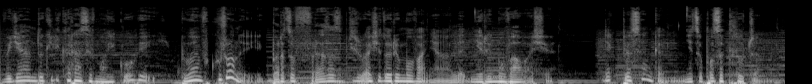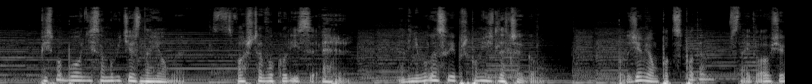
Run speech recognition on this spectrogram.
Powiedziałem to kilka razy w mojej głowie i byłem wkurzony, jak bardzo fraza zbliżyła się do rymowania, ale nie rymowała się. Jak piosenka, nieco poza kluczem. Pismo było niesamowicie znajome, zwłaszcza w okolicy R, ale nie mogłem sobie przypomnieć dlaczego. Pod ziemią pod spodem znajdował się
